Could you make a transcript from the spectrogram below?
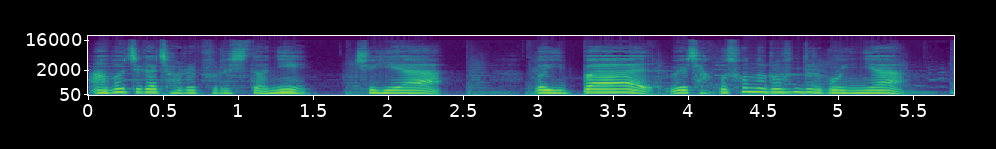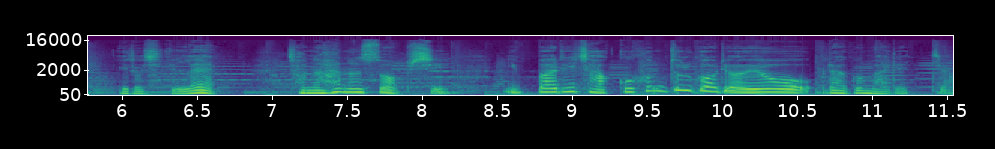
아버지가 저를 부르시더니 주희야 너 이빨 왜 자꾸 손으로 흔들고 있냐 이러시길래 저는 하는 수 없이 이빨이 자꾸 흔들거려요 라고 말했죠.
